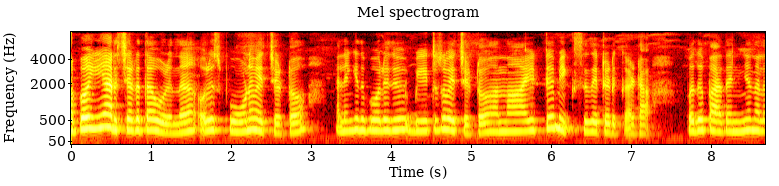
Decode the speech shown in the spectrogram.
അപ്പോൾ ഈ അരച്ചെടുത്ത ഉഴുന്ന് ഒരു സ്പൂണ് വെച്ചിട്ടോ അല്ലെങ്കിൽ ഇതുപോലൊരു ബീറ്റർ വെച്ചിട്ടോ നന്നായിട്ട് മിക്സ് ചെയ്തിട്ട് എടുക്കുക കേട്ടോ. അപ്പോൾ ഇത് പതഞ്ഞ് നല്ല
